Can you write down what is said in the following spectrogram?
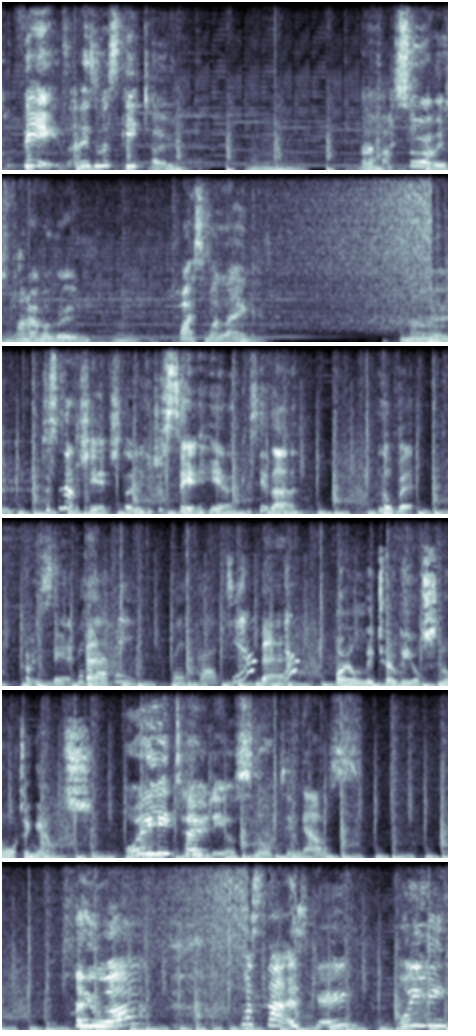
Got bit and there's a mosquito. Uh, I saw him, he was flying around my room. Twice on my leg. I know. It doesn't actually itch though, you can just see it here. Can you see it there? A little bit. Can Probably see it. There. There. Oily toady or snorting else. Oily toady or snorting else? Wait, what? What's that, SK? Oily...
